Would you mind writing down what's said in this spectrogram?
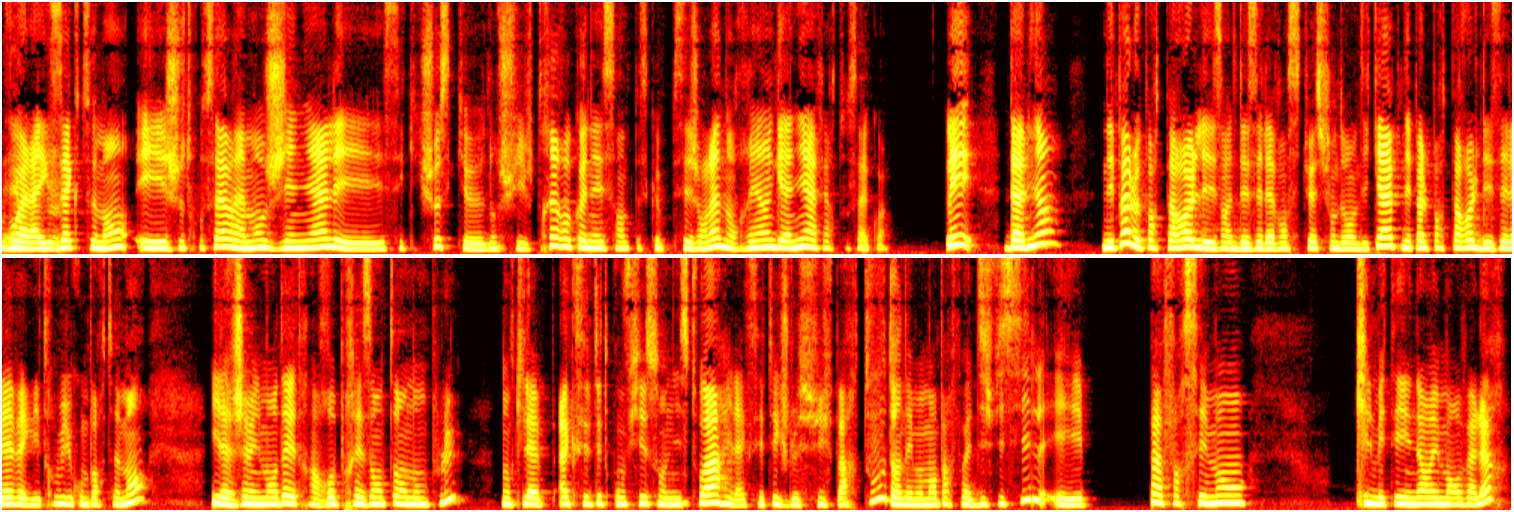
Voilà, Mm. exactement. Et je trouve ça vraiment génial et c'est quelque chose que, dont je suis très reconnaissante parce que ces gens-là n'ont rien gagné à faire tout ça, quoi. Et Damien n'est pas le porte-parole des, des élèves en situation de handicap, n'est pas le porte-parole des élèves avec des troubles du comportement. Il a jamais demandé à être un représentant non plus. Donc il a accepté de confier son histoire, il a accepté que je le suive partout, dans des moments parfois difficiles et pas forcément qu'il mettait énormément en valeur.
